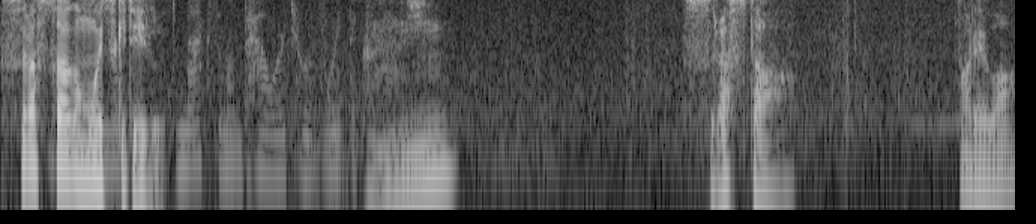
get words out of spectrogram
スラスターが燃え尽きている。うんスラスターあれは？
